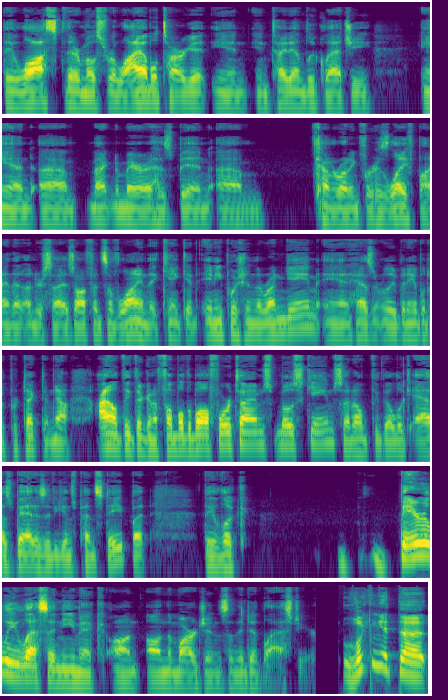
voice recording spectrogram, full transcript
They lost their most reliable target in in tight end Luke Lachey, and um, McNamara has been um, kind of running for his life behind that undersized offensive line that can't get any push in the run game and hasn't really been able to protect him. Now, I don't think they're going to fumble the ball four times most games, so I don't think they'll look as bad as it against Penn State, but they look barely less anemic on on the margins than they did last year. Looking at the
